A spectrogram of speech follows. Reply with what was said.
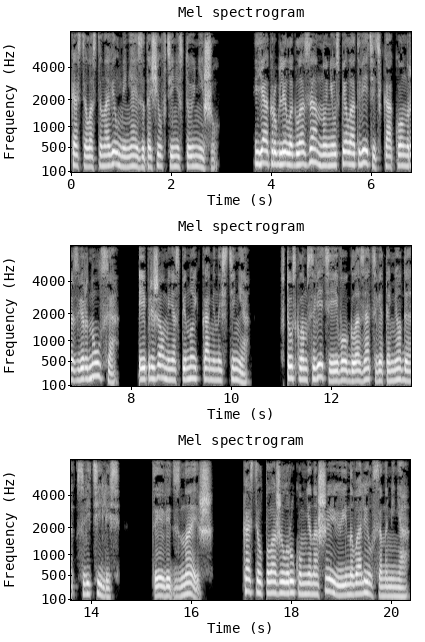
Кастел остановил меня и затащил в тенистую нишу. Я округлила глаза, но не успела ответить, как он развернулся и прижал меня спиной к каменной стене. В тусклом свете его глаза цвета меда светились. «Ты ведь знаешь...» Кастел положил руку мне на шею и навалился на меня.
